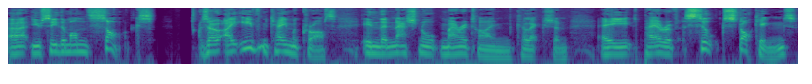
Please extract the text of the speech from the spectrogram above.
uh, you see them on socks. So I even came across in the National Maritime Collection a pair of silk stockings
